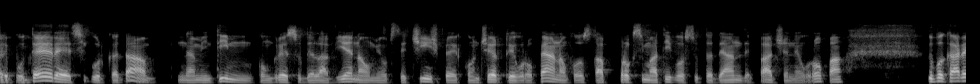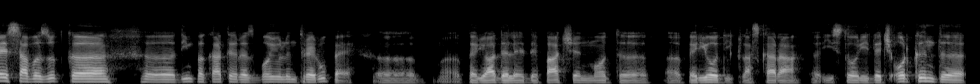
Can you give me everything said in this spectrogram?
de putere, sigur că da, ne amintim Congresul de la Viena, 1815, concertul european, au fost aproximativ 100 de ani de pace în Europa, după care s-a văzut că, uh, din păcate, războiul întrerupe uh, uh, perioadele de pace în mod periodic la scara istoriei. Deci, oricând Uh,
